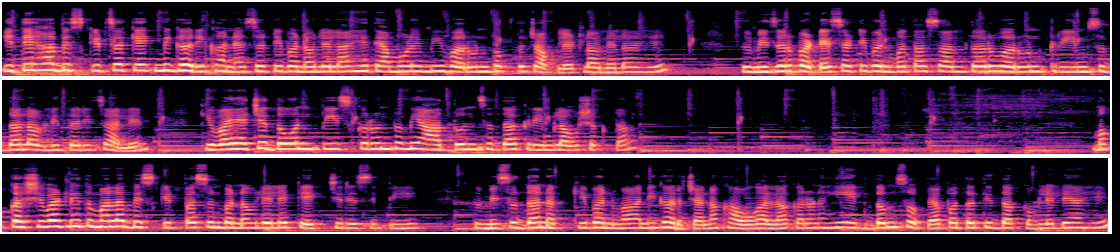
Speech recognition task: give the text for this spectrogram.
इथे हा बिस्किटचा केक मी घरी खाण्यासाठी बनवलेला आहे. त्यामुळे मी वरून फक्त चॉकलेट लावलेलं आहे. तुम्ही जर बटेसाठी बनवत असाल तर वरून क्रीमसुद्धा लावली तरी चालेल. किंवा ह्याचे दोन पीस करून तुम्ही आतूनसुद्धा क्रीम लावू शकता. मग कशी वाटली तुम्हाला बिस्किटपासून बनवलेल्या केकची रेसिपी तुम्हीसुद्धा नक्की बनवा आणि घरच्यांना खाऊ घाला कारण ही एकदम सोप्या पद्धतीत दाखवलेली आहे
